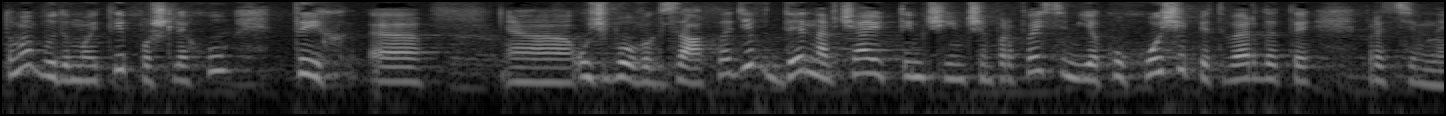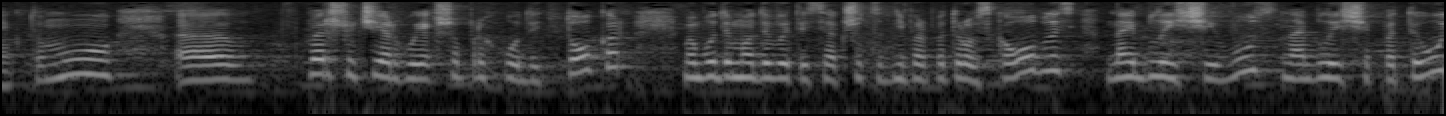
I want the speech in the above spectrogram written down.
то ми будемо йти по шляху тих е, е, учбових закладів, де навчають тим чи іншим професіям, яку хоче підтвердити працівник. Тому в першу чергу, якщо приходить токар, ми будемо дивитися, якщо це Дніпропетровська область, найближчий вуз, найближче ПТУ.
